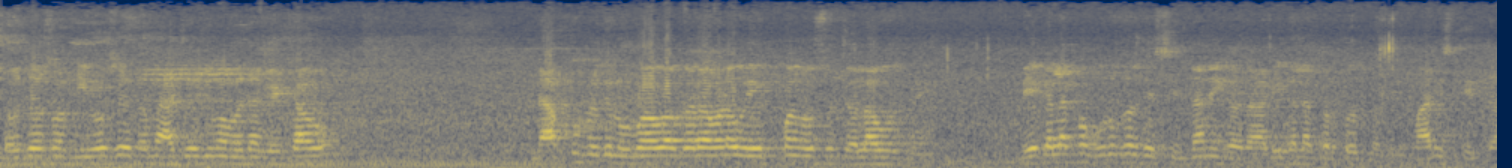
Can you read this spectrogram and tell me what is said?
ચૌદસો દિવસે તમે આજુબાજુમાં બધા બેઠા હો. અને આખું પ્રતિને ઊભા ઊભા કરાવડાવો એક પણ વસ્તુ ચલાવવું જ નહીં. બે કલાકમાં પૂરું કરશે ચિંતા નહીં કરતા અઢી કલાક કરતો જ નથી. મારી સ્થિરતા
